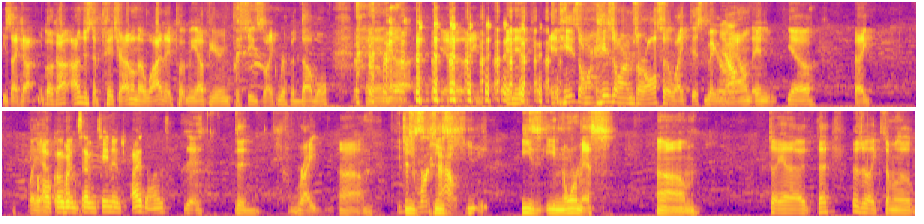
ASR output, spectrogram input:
he's like, "Uh, "Look, I, I'm just a pitcher. I don't know why they put me up here." And proceeds to like rip a double, and uh, you know, like, and, it, and his arm, his arms are also like this big Yeah. around, and you know, like, well, yeah, Hulk Hogan, 17 inch pythons. the, the right. Um, He just he's, works he's, out. he- he's enormous. Um, so yeah, that, those are like some of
